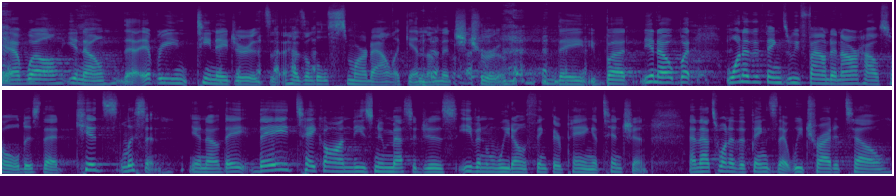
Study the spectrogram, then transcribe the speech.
yeah, well, you know, every teenager is, has a little smart aleck in them, it's true. They, but, you know, but one of the things we found in our household is that kids listen. You know, they, they take on these new messages even when we don't think they're paying attention. And that's one of the things that we try to tell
